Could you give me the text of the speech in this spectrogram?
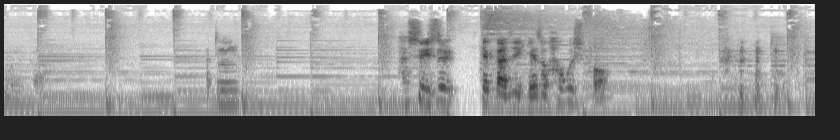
그러니까 하여튼 할 수 있을 때까지 계속 하고 싶어.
